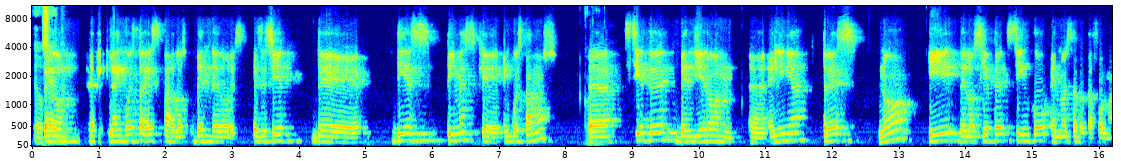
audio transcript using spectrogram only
Perdón, la encuesta es para los vendedores. Es decir, de 10 pymes que encuestamos, eh, siete vendieron eh, en línea, tres no, y de los siete, cinco en nuestra plataforma.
